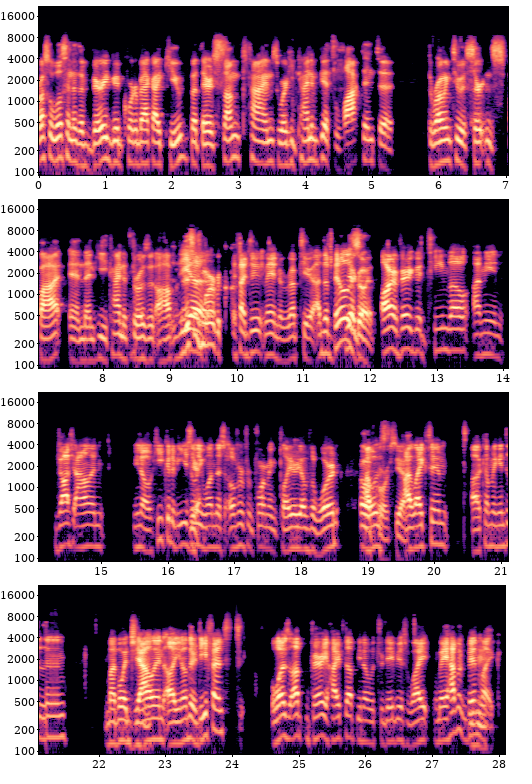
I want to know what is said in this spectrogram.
Russell Wilson has a very good quarterback IQ, but there's some times where he kind of gets locked into throwing to a certain spot and then he kind of throws it off. The, this is more of a If I do may interrupt here, uh, the Bills yeah. Are a very good team, though. I mean, Josh Allen, you know, he could have easily Yeah. won this overperforming player of the award. Oh, I of course, yeah. I liked him uh, coming into the. My boy Jalen, uh, you know, their defense was up, very hyped up, you know, with Tre'Davious White. They haven't been Mhm. like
